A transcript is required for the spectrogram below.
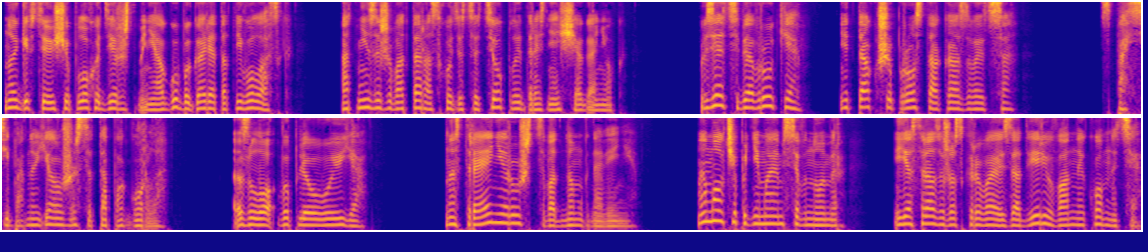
Ноги все еще плохо держат меня, а губы горят от его ласк. От низа живота расходится теплый, дразнящий огонек. Взять себя в руки не так уж и просто оказывается. Спасибо, но я уже сыта по горло. Зло выплевываю я. Настроение рушится в одно мгновение. Мы молча поднимаемся в номер, и я сразу же скрываюсь за дверью в ванной комнате.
